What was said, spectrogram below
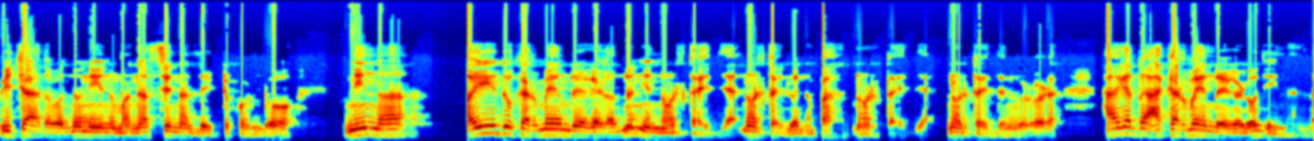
ವಿಚಾರವನ್ನು ನೀನು ಮನಸ್ಸಿನಲ್ಲಿಟ್ಟುಕೊಂಡು ನಿನ್ನ ಐದು ಕರ್ಮೇಂದ್ರಿಯಗಳನ್ನು ನೀನು ನೋಡ್ತಾ ಇದ್ದೀಯ ನೋಡ್ತಾ ಇದ್ವೇನಪ್ಪ? ನೋಡ್ತಾ ಇದ್ಯಾ? ನೋಡ್ತಾ ಇದ್ದೇನೆ ಗುರುಗಳ ಹಾಗಾದ್ರೆ ಆ ಕರ್ಮೇಂದ್ರಿಯಗಳು ನೀನಲ್ಲ.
